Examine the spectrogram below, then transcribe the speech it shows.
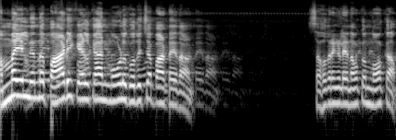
അമ്മയിൽ നിന്ന് പാടി കേൾക്കാൻ മോൾ കൊതിച്ച പാട്ടേതാണ്. സഹോദരങ്ങളെ നമുക്കൊന്ന് നോക്കാം.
